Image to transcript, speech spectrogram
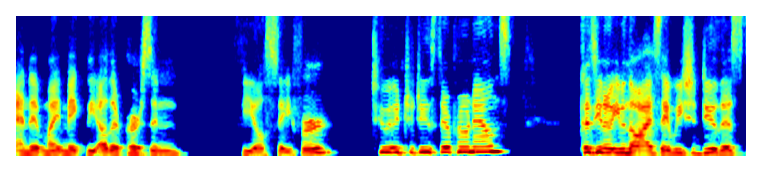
And it might make the other person feel safer to introduce their pronouns. Because, you know, even though I say we should do this,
